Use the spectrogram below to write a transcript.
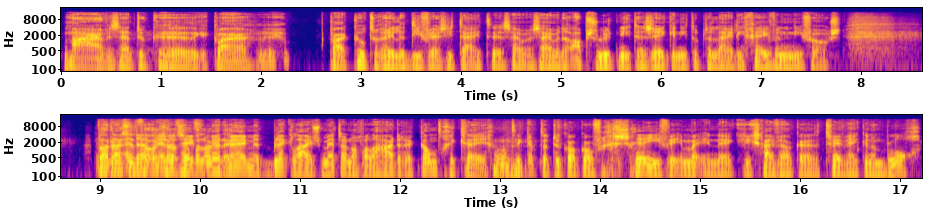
Maar we zijn natuurlijk qua qua culturele diversiteit zijn, we, zijn we er absoluut niet. En zeker niet op de leidinggevende niveaus. Waarom is het heeft met mij met Black Lives Matter nog wel een hardere kant gekregen. Want ik heb er natuurlijk ook over geschreven. In, in, ik schrijf elke twee weken een blog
